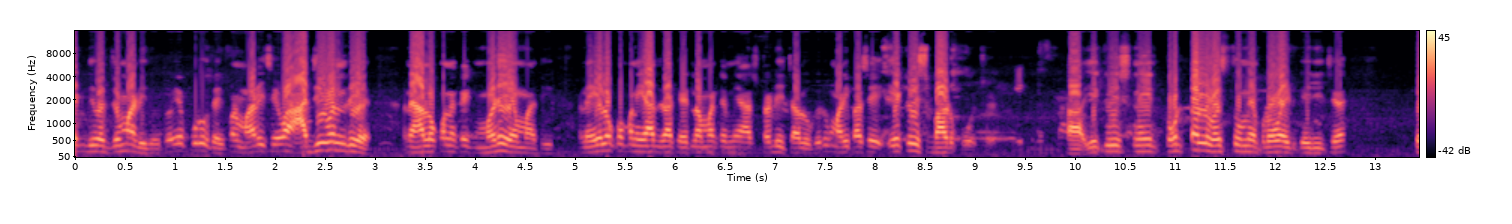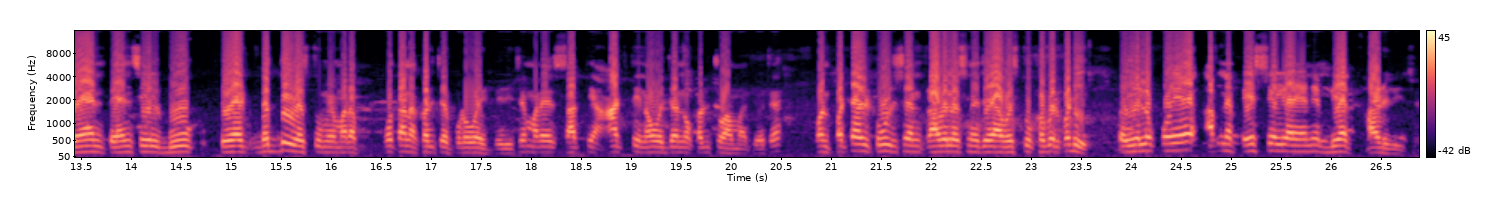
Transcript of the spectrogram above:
એક દિવસ જમાડી દઉં તો એ પૂરું થાય. પણ મારી સેવા આજીવન રહે. અને આ લોકોને કંઈક મળે એમાંથી. અને એ લોકો પણ યાદ રાખે એટલા માટે મેં આ સ્ટડી ચાલુ કર્યું. મારી પાસે એકવીસ બાળકો છે. હા એકવીસની ટોટલ વસ્તુ મેં પ્રોવાઈડ કરી છે. પેન પેન્સિલ બુક પેડ બધી વસ્તુ મેં મારા પોતાના ખર્ચે પ્રોવાઈડ કરી છે. મારે સાતથી આઠથી નવ હજારનો ખર્ચો આમાં થયો છે. પણ પટેલ ટૂર્સ એન્ડ ટ્રાવેલર્સને જે આ વસ્તુ ખબર પડી તો એ લોકોએ આપણે સ્પેશિયલી એની બેગ ફાળવી છે.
